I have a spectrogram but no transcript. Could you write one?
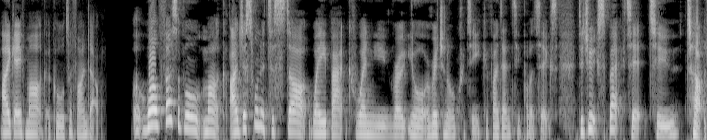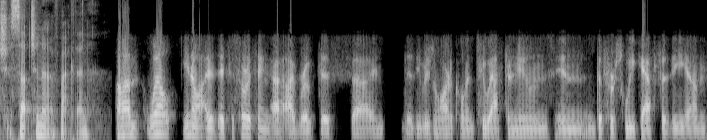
I gave Mark a call to find out. Uh, well, first of all, Mark, I just wanted to start way back when you wrote your original critique of identity politics. Did you expect it to touch such a nerve back then? Um, well, you know, it's the sort of thing I, I wrote this uh, in the, the original article in two afternoons in the first week after the um,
